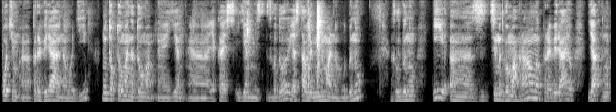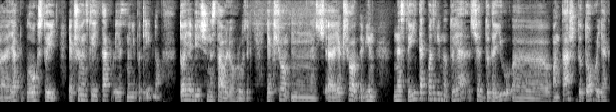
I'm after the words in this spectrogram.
потім е, перевіряю на воді. Ну, тобто, у мене вдома є е, якась ємність з водою, я ставлю мінімальну глибину, глибину і е, з цими двома грамами перевіряю, як, е, як поплавок стоїть. Якщо він стоїть так, як мені потрібно, то я більше не ставлю грузик. Якщо, е, якщо він не стоїть так потрібно, то я ще додаю е, вантаж до того, як е,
